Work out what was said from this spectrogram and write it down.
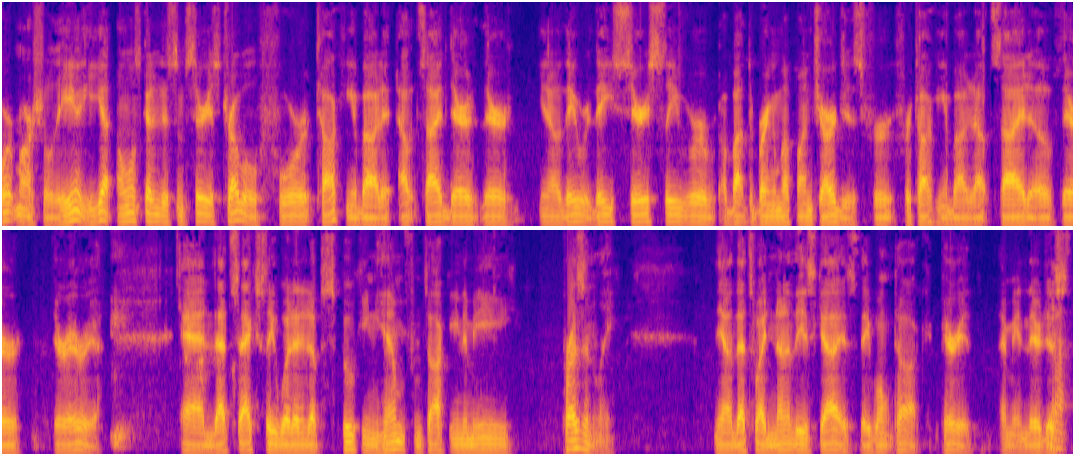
court martialed. He he got almost got into some serious trouble for talking about it outside their their you know they were they seriously were about to bring him up on charges for for talking about it outside of their their area. And that's actually what ended up spooking him from talking to me presently. You know, that's why none of these guys they won't talk. Period. I mean, they're just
